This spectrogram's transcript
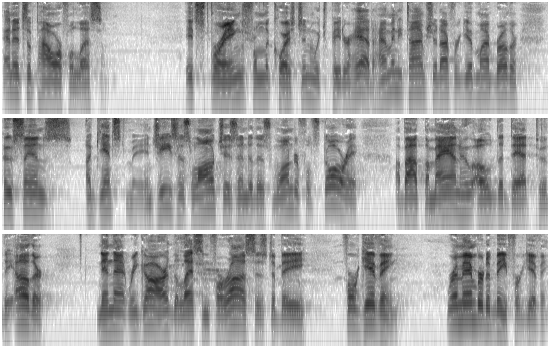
and it's a powerful lesson. It springs from the question which Peter had How many times should I forgive my brother who sins against me? And Jesus launches into this wonderful story about the man who owed the debt to the other. And in that regard, the lesson for us is to be forgiving. Remember to be forgiving.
